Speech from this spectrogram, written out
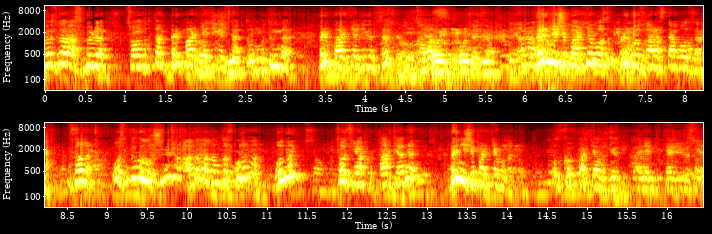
көзқарасы бөлек. Сондықтан бір партия деген сөзді ұмытыңдар. Бір партия деген сөз бірнеше партия болсын бір көзқараста болса. Мысалы осындай ұлықшымен адам адам дос бола ма? Болмайды. Сол сияқты партияны бірнеше партия болады. Ол көп партиялы жүйе дейді әлемдік тәжірибе солай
